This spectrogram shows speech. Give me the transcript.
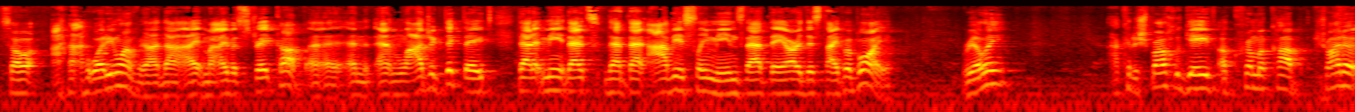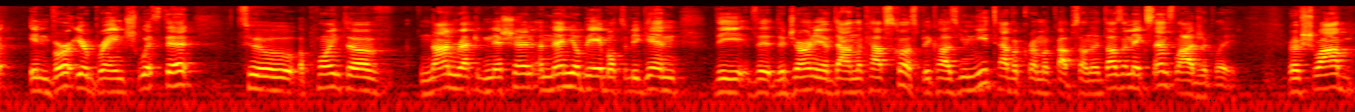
So what do you want from me? I, I, I have a straight cup, uh, and, and logic dictates that it mean that's that that obviously means that they are this type of boy. Really? Hakadosh Baruch Hu gave a kruma cup. Try to invert your brain, twist it to a point of non-recognition, and then you'll be able to begin the, the, the journey of Dan Lakav's because you need to have a krima cup on it. doesn't make sense logically. Rav Schwab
